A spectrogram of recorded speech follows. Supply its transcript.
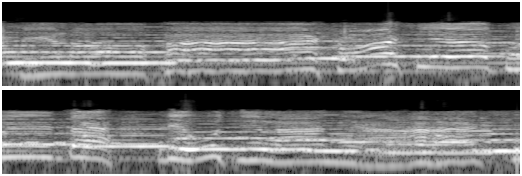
亲老汉双膝跪在刘金兰面前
